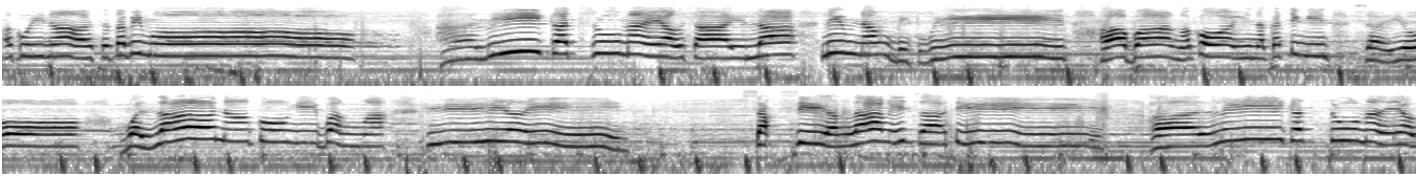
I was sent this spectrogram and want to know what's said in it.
ako'y nasa tabi mo. Halika't sumayaw sa ilalim ng bituin Habang ako'y nakatingin sa'yo Wala Saksi ang langit sa atin. Halika't sumayaw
